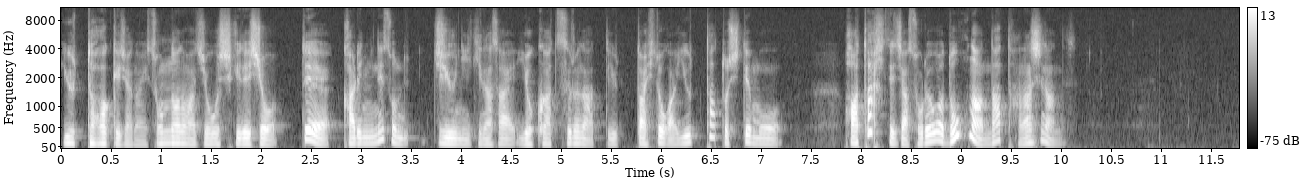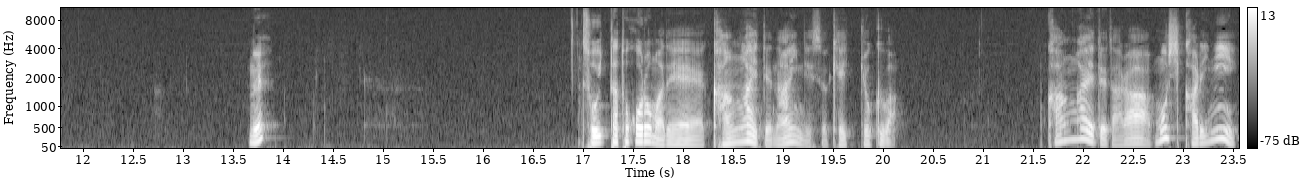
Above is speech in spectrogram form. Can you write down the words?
言ったわけじゃないそんなのは常識でしょうって仮にねその自由に生きなさい抑圧するなって言った人が言ったとしても果たしてじゃあそれはどうなんだって話なんです。ね？そういったところまで考えてないんですよ結局は。考えてたらもし仮に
